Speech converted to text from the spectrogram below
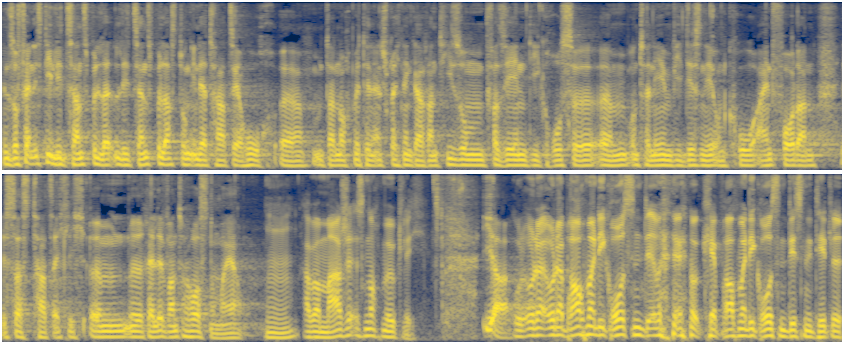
Insofern ist die Lizenzbel Lizenzbelastung in der Tat sehr hoch äh, und dann noch mit den entsprechenden Garantiesummen versehen die große ähm, Unternehmen wie Disney und Co. einfordern, ist das tatsächlich ähm, eine relevante Hausnummer, ja. Mhm. Aber Marge ist noch möglich. Ja. Oder, oder braucht man die großen, okay, braucht man die großen Disney-Titel,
